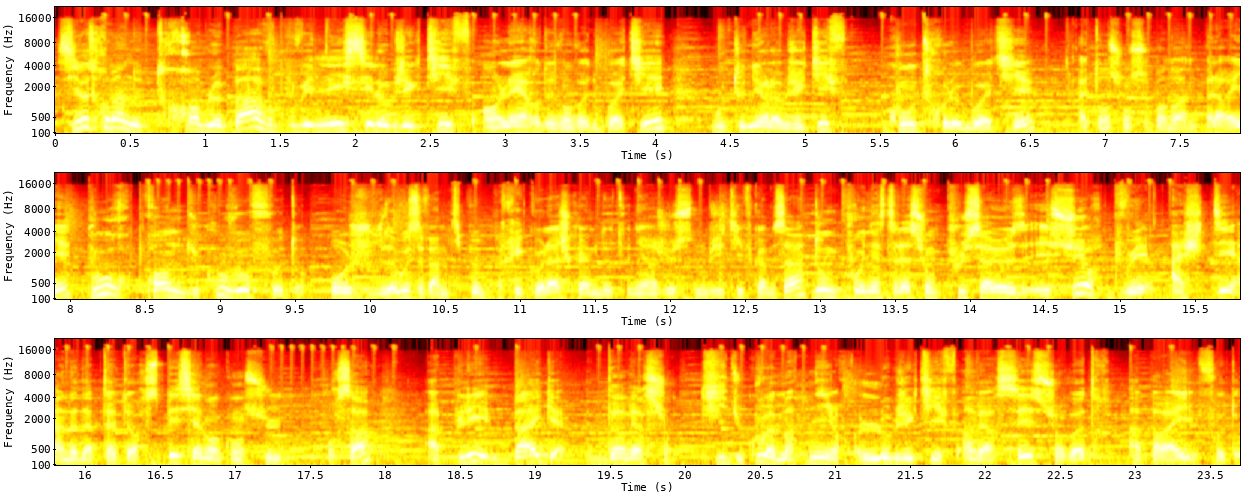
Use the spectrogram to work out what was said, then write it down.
Si votre main ne tremble pas, vous pouvez laisser l'objectif en l'air devant votre boîtier ou tenir l'objectif contre le boîtier, attention cependant à ne pas la rayer, pour prendre du coup vos photos. Bon, je vous avoue, ça fait un petit peu bricolage quand même de tenir juste un objectif comme ça. Donc pour une installation plus sérieuse et sûre, vous pouvez acheter un adaptateur spécialement conçu pour ça, appelé bague d'inversion, qui du coup va maintenir l'objectif inversé sur votre appareil photo.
